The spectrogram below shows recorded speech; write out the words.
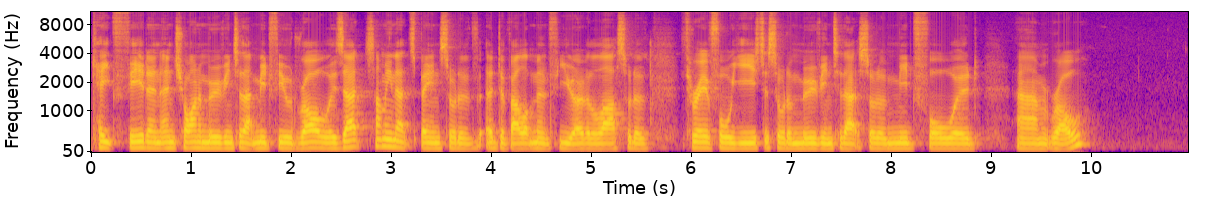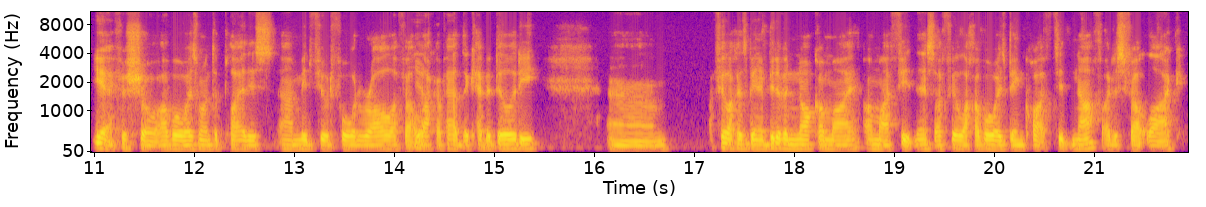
keep fit and, and trying to move into that midfield role. Is that something that's been sort of a development for you over the last sort of three or four years to sort of move into that sort of mid forward um, role? Yeah, for sure. I've always wanted to play this um, midfield forward role. I felt yep. like I've had the capability. Um, I feel like it's been a bit of a knock on my on my fitness. I feel like I've always been quite fit enough. I just felt like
